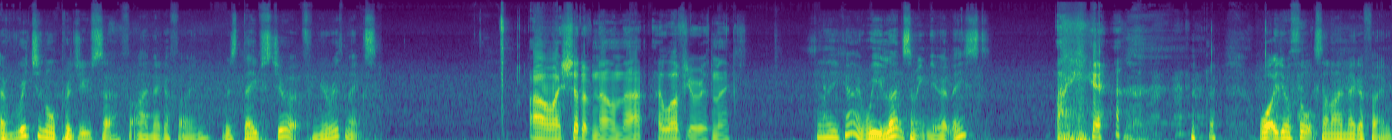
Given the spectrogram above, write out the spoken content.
original producer for iMegaphone was Dave Stewart from Eurythmics. Oh, I should have known that. I love Eurythmics. So there you go. Well, you learnt something new at least. yeah. What are your thoughts on iMegaphone?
